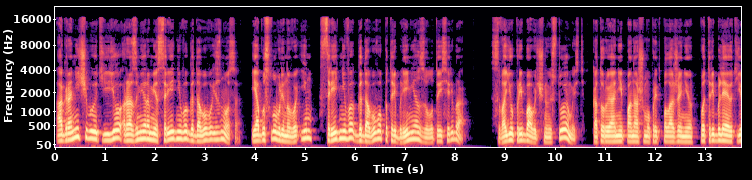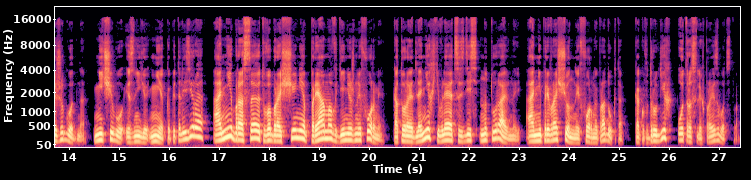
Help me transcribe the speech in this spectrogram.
ограничивают ее размерами среднего годового износа и обусловленного им среднего годового потребления золота и серебра. Свою прибавочную стоимость, которую они, по нашему предположению, потребляют ежегодно, ничего из нее не капитализируя, они бросают в обращение прямо в денежной форме, которая для них является здесь натуральной, а не превращенной формой продукта, как в других отраслях производства.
